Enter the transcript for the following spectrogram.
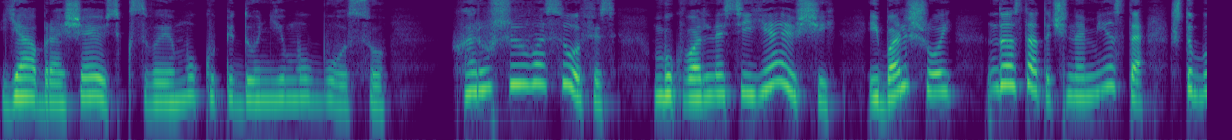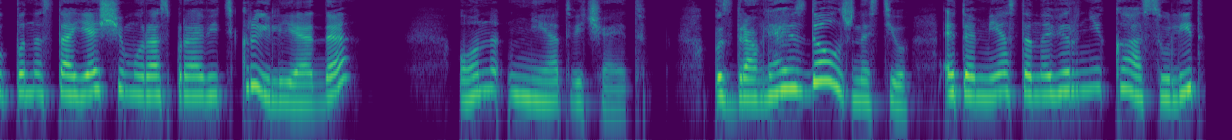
Я обращаюсь к своему купидоньему боссу. «Хороший у вас офис, буквально сияющий и большой. Достаточно места, чтобы по-настоящему расправить крылья, да?» Он не отвечает. «Поздравляю с должностью! Это место наверняка сулит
